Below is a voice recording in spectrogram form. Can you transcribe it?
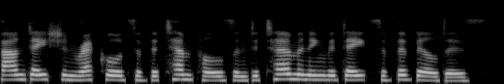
foundation records of the temples and determining the dates of the builders.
